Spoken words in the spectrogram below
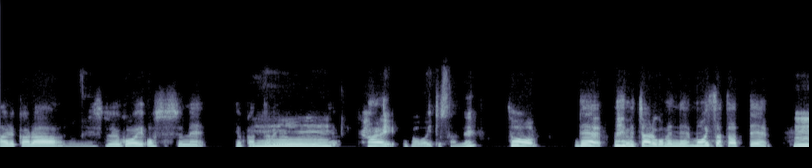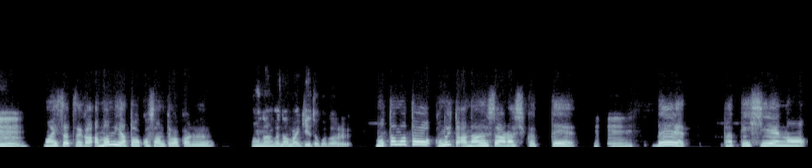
あるから、すごいおすすめ。よかったら。うーんはい。小川糸さんね。そう。で、めっちゃある、ごめんね。もう一冊あって、うん。もう一冊が雨宮塔子さんってわかる？あ、なんか名前聞いたことある。もともとこの人アナウンサーらしくって、うん。で、パティシエの、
